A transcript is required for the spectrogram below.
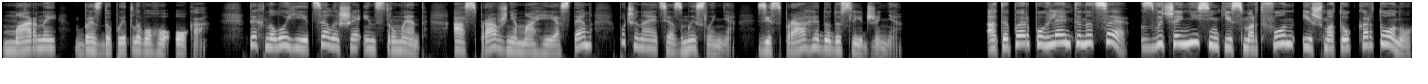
марний без допитливого ока. Технології – це лише інструмент, а справжня магія STEM починається з мислення, зі спраги до дослідження. А тепер погляньте на це звичайнісінький смартфон і шматок картону,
